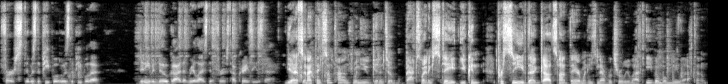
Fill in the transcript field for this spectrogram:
first. It was the people it was the people that didn't even know God that realized it first. How crazy is that? Yes, and I think sometimes when you get into a backsliding state, you can perceive that God's not there when he's never truly left, even when we left him.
